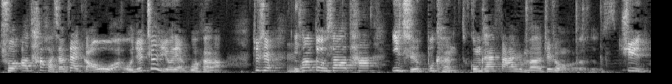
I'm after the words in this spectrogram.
说啊他好像在搞我，我觉得这就有点过分了。就是你像窦骁，他一直不肯公开发什么这种呃剧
